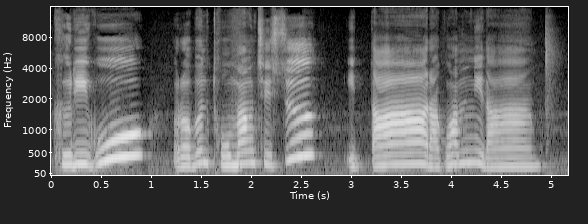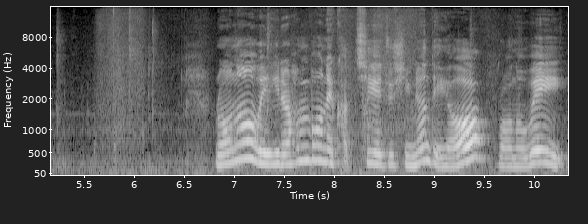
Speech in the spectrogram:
그리고 여러분 도망칠 수 있다라고 합니다. runaway를 한 번에 같이 해주시면 돼요. runaway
